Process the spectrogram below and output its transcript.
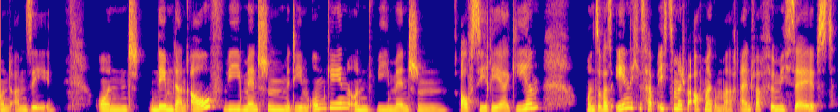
und am See und nehmen dann auf, wie Menschen mit ihm umgehen und wie Menschen auf sie reagieren. Und sowas ähnliches habe ich zum Beispiel auch mal gemacht, einfach für mich selbst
